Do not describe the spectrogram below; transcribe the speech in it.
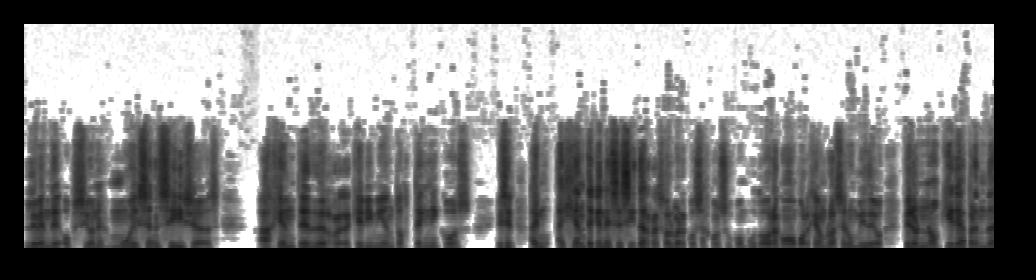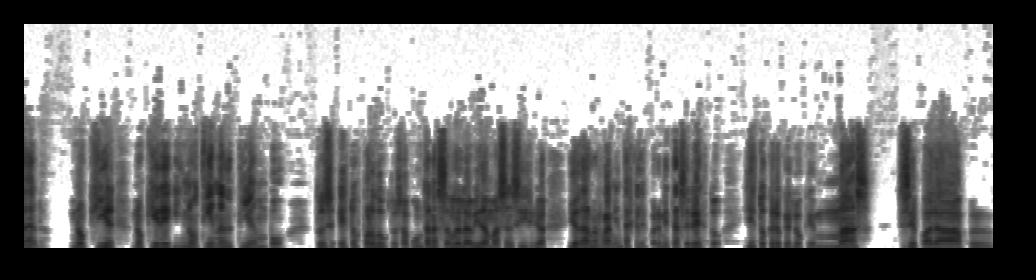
le vende opciones muy sencillas a gente de requerimientos técnicos. Es decir, hay, hay gente que necesita resolver cosas con su computadora, como por ejemplo hacer un video, pero no quiere aprender. No quiere, no quiere y no tiene el tiempo. Entonces, estos productos apuntan a hacerle la vida más sencilla y a darle herramientas que les permita hacer esto. Y esto creo que es lo que más separa a Apple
